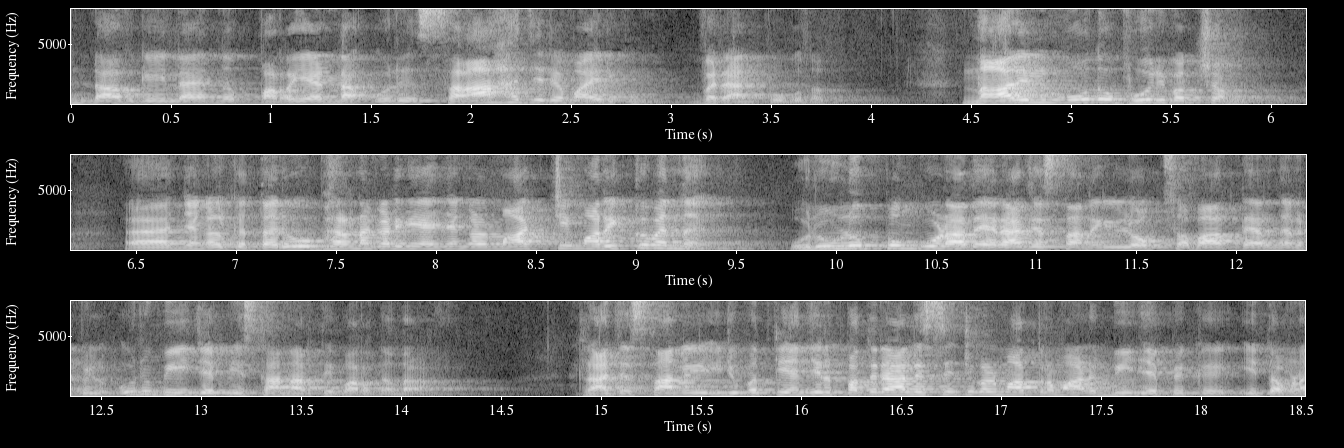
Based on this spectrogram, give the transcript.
ഉണ്ടാവുകയില്ല എന്ന് പറയേണ്ട ഒരു സാഹചര്യമായിരിക്കും വരാൻ പോകുന്നത്. നാലിൽ മൂന്ന് ഭൂരിപക്ഷം ഞങ്ങൾക്ക് തരൂ ഭരണഘടനയെ ഞങ്ങൾ മാറ്റിമറിക്കുമെന്ന് ഒരു ഉളുപ്പും കൂടാതെ രാജസ്ഥാനിൽ ലോക്സഭാ തെരഞ്ഞെടുപ്പിൽ ഒരു ബി ജെ പി സ്ഥാനാർത്ഥി പറഞ്ഞതാണ്. രാജസ്ഥാനിൽ ഇരുപത്തിയഞ്ചിൽ പതിനാല് സീറ്റുകൾ മാത്രമാണ് ബി ജെ പിക്ക് ഇത്തവണ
